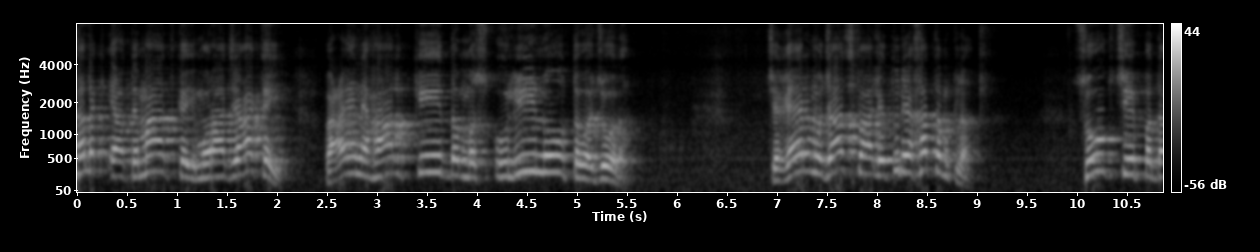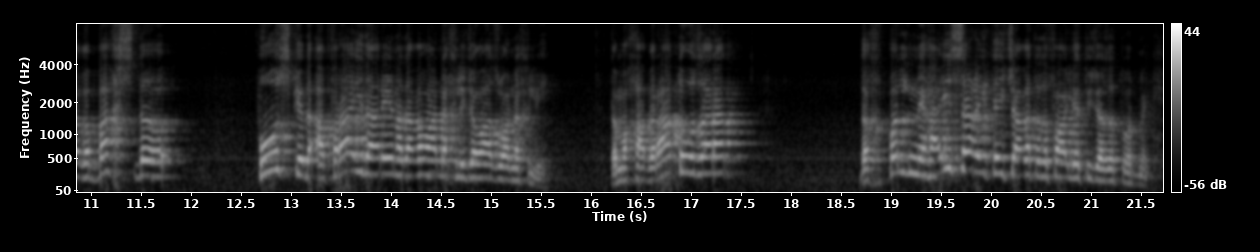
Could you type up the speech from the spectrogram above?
خلک اعتماد کوي، مراجعه کوي، په عین حال کې د مسؤلینو توجه ده چې غیر مجاز فعالیتونه یې ختم کړه، څوک چې په دغه بخش د پوځ کې د افرا ادارې نه دغه وانخلي جواز وانخلي د مخابراتو وزارت د خپل نهایي سعی کوي چې هغه ته د فعالیت اجازه ورنه کړي.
